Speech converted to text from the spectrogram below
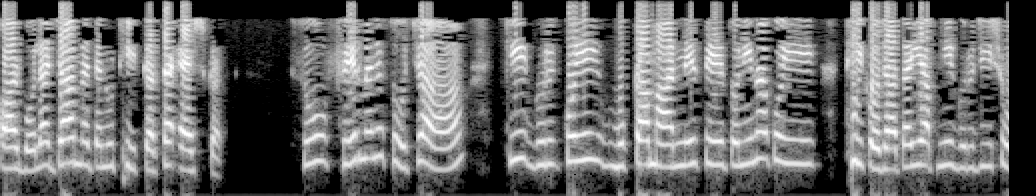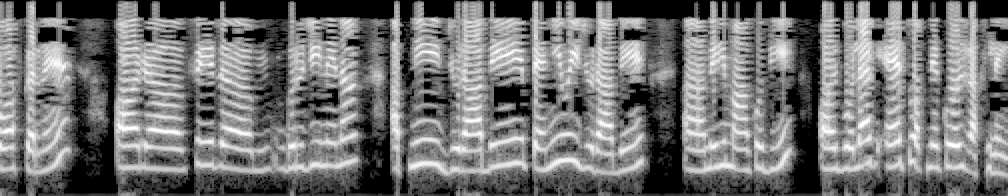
और बोला जा मैं तेन ठीक करता ऐश कर. सो so, फिर मैंने सोचा कि गुरु कोई मुक्का मारने से तो नहीं ना कोई ठीक हो जाता। ये अपनी गुरुजी शो ऑफ़ कर रहे हैं। और uh, फिर गुरुजी ने ना अपनी जुराबें, पहनी हुई जुराबें मेरी माँ को दी और बोला ए तू अपने को रख लें।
